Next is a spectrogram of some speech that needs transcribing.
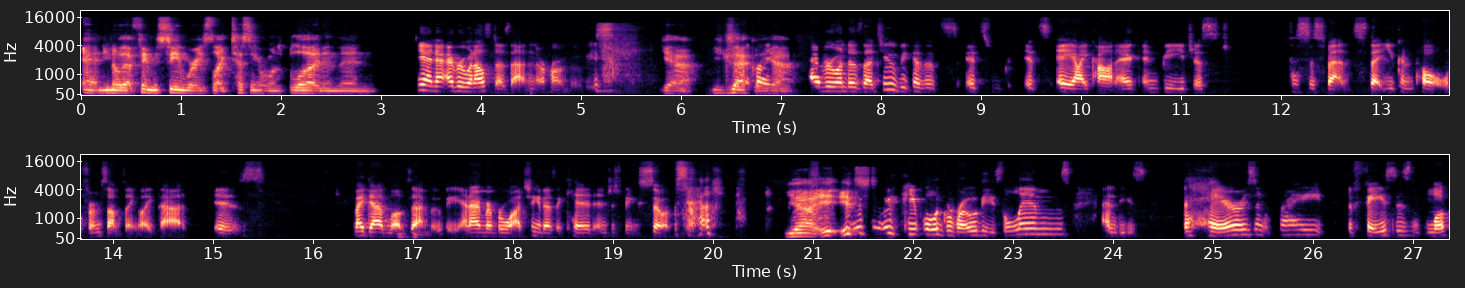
and you know that famous scene where he's like testing everyone's blood and then yeah. Now everyone else does that in their horror movies. yeah exactly Like- yeah. everyone does that too because it's it's it's a iconic and b just the suspense that you can pull from something like that is my dad loves that mm-hmm. movie and i remember watching it as a kid and just being so upset. Yeah it, it's Just the way people grow these limbs and these the hair isn't right the faces look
